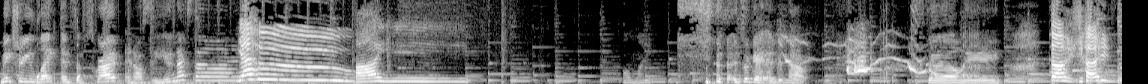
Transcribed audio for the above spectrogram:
Make sure you like and subscribe, and I'll see you next time. Yahoo! Bye. Oh my. it's okay, end it now. Silly. The guys.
